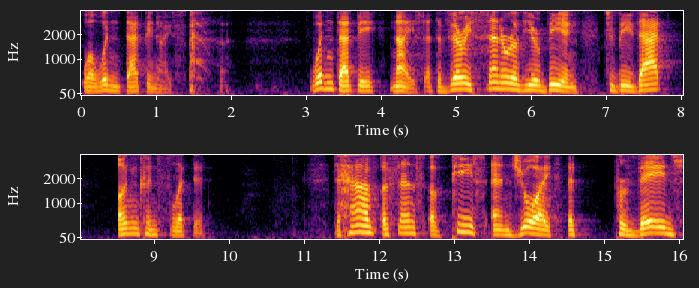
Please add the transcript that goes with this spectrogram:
well, wouldn't that be nice? wouldn't that be nice at the very center of your being to be that unconflicted? To have a sense of peace and joy that pervades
